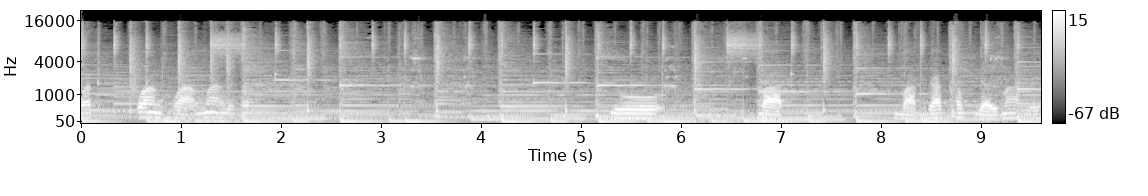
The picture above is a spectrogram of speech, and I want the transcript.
วัดกว้างขวางมากเลยครับ อยู่บาท บาทยักษ์ครับใหญ่มากเลย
